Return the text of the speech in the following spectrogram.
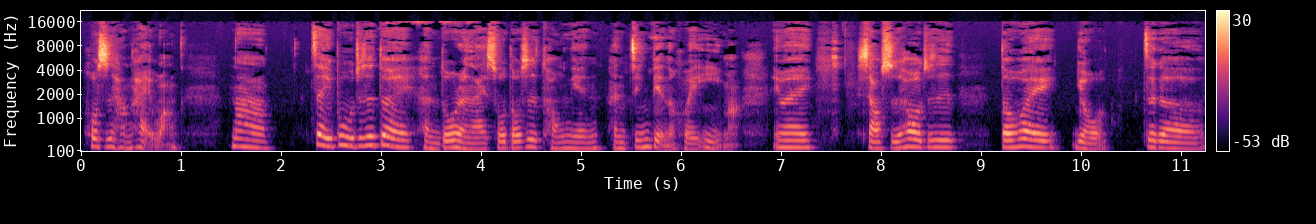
或是《航海王》。那这一部就是对很多人来说都是童年很经典的回忆嘛，因为小时候就是都会有这个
